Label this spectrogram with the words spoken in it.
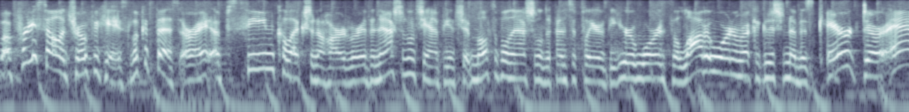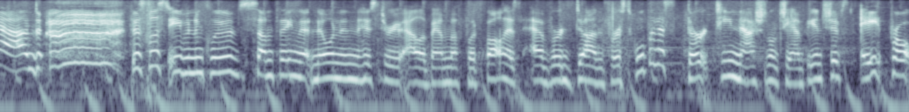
a pretty solid trophy case. Look at this, all right? Obscene collection of hardware, the national championship, multiple National Defensive Player of the Year awards, the Lott Award in recognition of his character, and this list even includes something that no one in the history of Alabama football has ever done. For a school that has 13 national championships, eight Pro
